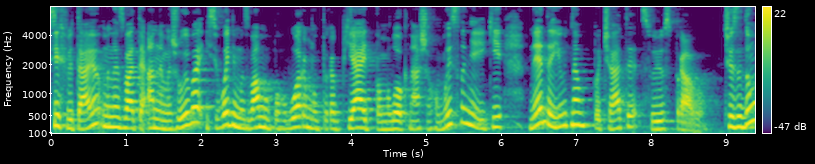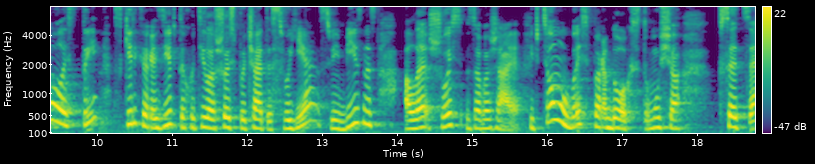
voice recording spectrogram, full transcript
Всіх вітаю! Мене звати Анна Межуєва, і сьогодні ми з вами поговоримо про 5 помилок нашого мислення, які не дають нам почати свою справу. Чи задумувалась ти, скільки разів ти хотіла щось почати своє, свій бізнес, але щось заважає? І в цьому весь парадокс, тому що все це.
